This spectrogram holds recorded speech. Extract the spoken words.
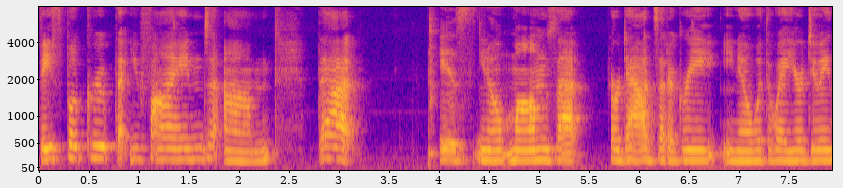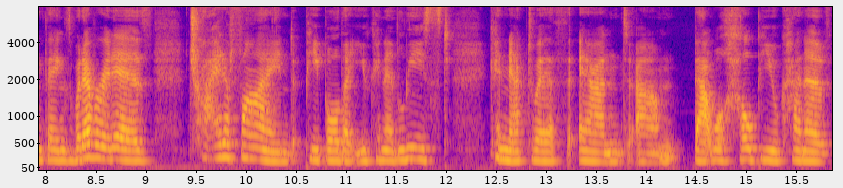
facebook group that you find um, that is you know moms that or dads that agree, you know, with the way you're doing things, whatever it is, try to find people that you can at least connect with and um, that will help you kind of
